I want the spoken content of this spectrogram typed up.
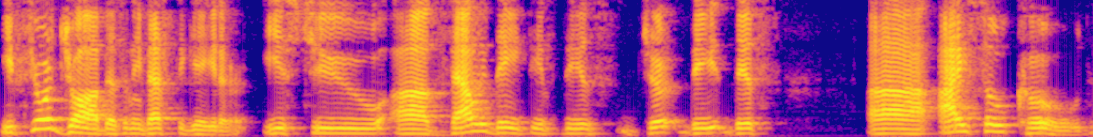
if your job as an investigator is to uh, validate if this the, this uh, ISO code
